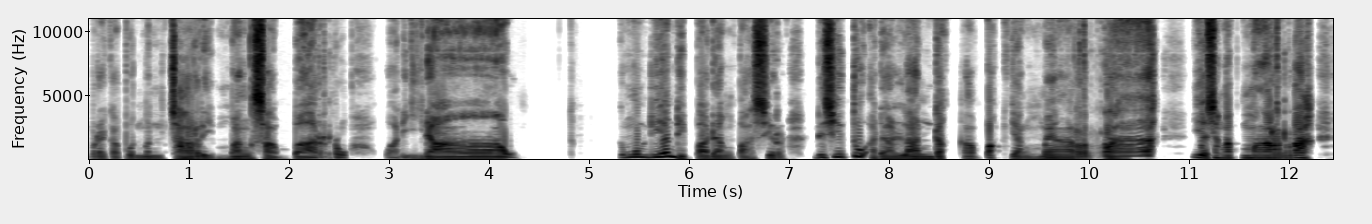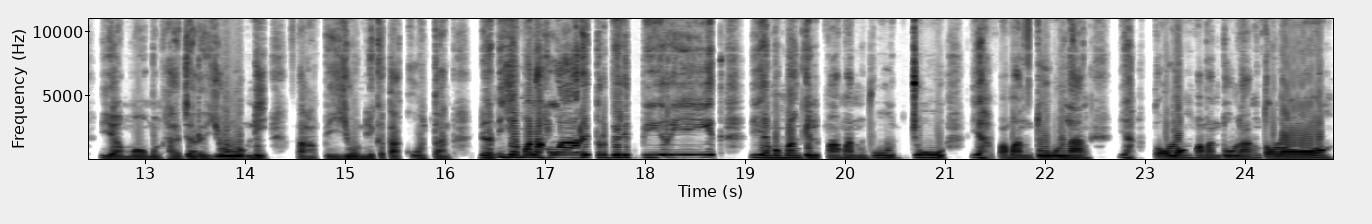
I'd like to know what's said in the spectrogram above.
mereka pun mencari mangsa baru. Wadidaw. Kemudian di padang pasir, di situ ada landak kapak yang merah. Ia sangat marah. Ia mau menghajar Yuni, tapi Yuni ketakutan dan ia malah lari terbirit-birit. Ia memanggil paman Wuju, ya paman tulang, ya tolong paman tulang, tolong.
